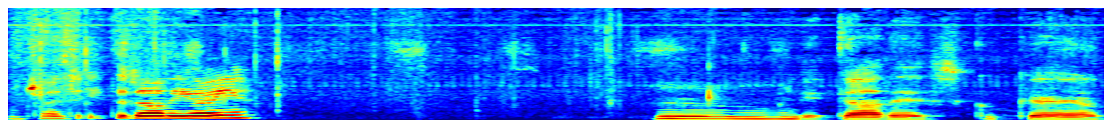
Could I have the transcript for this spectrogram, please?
I'm trying to eat the dolly, are you? Hmm, you got it. Good girl.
